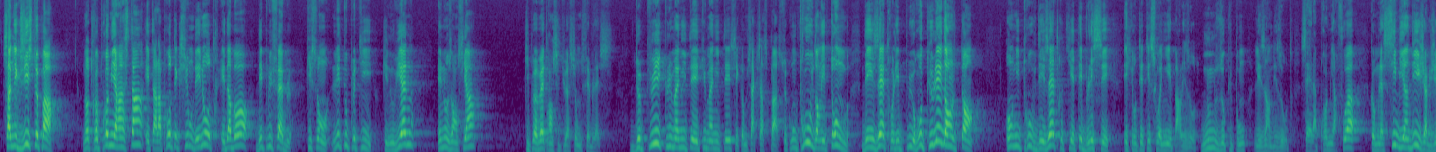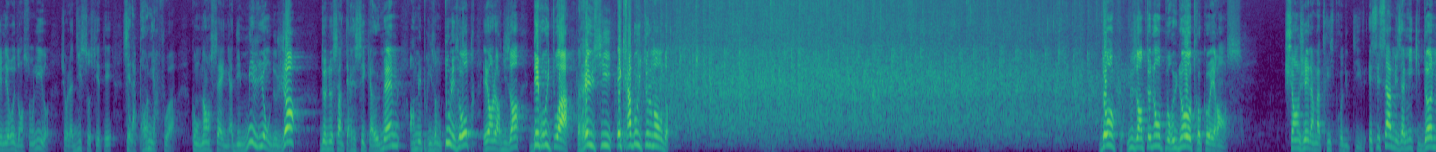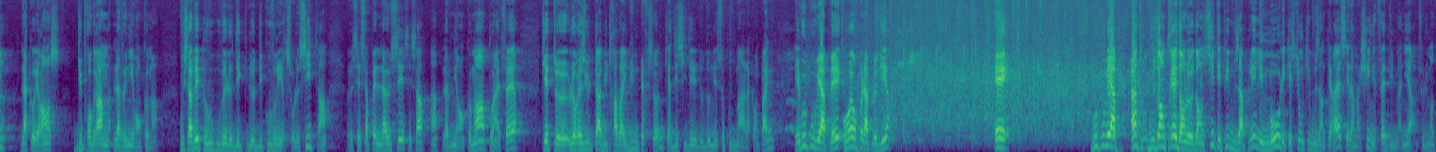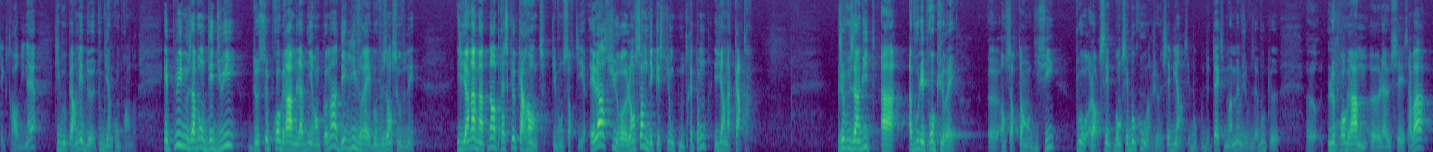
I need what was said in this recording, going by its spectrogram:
Ça n'existe pas. Notre premier instinct est à la protection des nôtres et d'abord des plus faibles, qui sont les tout petits qui nous viennent et nos anciens qui peuvent être en situation de faiblesse. Depuis que l'humanité est humanité, c'est comme ça que ça se passe. Ce qu'on trouve dans les tombes des êtres les plus reculés dans le temps, on y trouve des êtres qui étaient blessés et qui ont été soignés par les autres. Nous nous occupons les uns des autres. C'est la première fois, comme l'a si bien dit Jacques Généreux dans son livre sur la dissociété, c'est la première fois qu'on enseigne à des millions de gens de ne s'intéresser qu'à eux-mêmes en méprisant tous les autres et en leur disant débrouille-toi, réussis, écrabouille tout le monde. Donc, nous en tenons pour une autre cohérence. Changer la matrice productive. Et c'est ça, mes amis, qui donne la cohérence du programme L'avenir en commun. Vous savez que vous pouvez le, découvrir sur le site. Hein. Euh, ça s'appelle l'AEC, c'est ça hein, L'avenir en commun.fr, qui est euh, le résultat du travail d'une personne qui a décidé de donner ce coup de main à la campagne. Et vous pouvez appeler, on peut l'applaudir. Et vous pouvez vous entrer dans le, dans le, site et puis vous appelez les mots, les questions qui vous intéressent, et la machine est faite d'une manière absolument extraordinaire qui vous permet de tout bien comprendre. Et puis nous avons déduit de ce programme L'avenir en commun des livrets, vous vous en souvenez. Il y en a maintenant presque 40 qui vont sortir. Et là, sur euh, l'ensemble des questions que nous traitons, il y en a 4. Je vous invite à, vous les procurer euh, en sortant d'ici alors c'est bon, beaucoup, hein, je le sais bien, c'est beaucoup de textes. Moi-même, je vous avoue que euh, le programme l'AEC, ça va.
